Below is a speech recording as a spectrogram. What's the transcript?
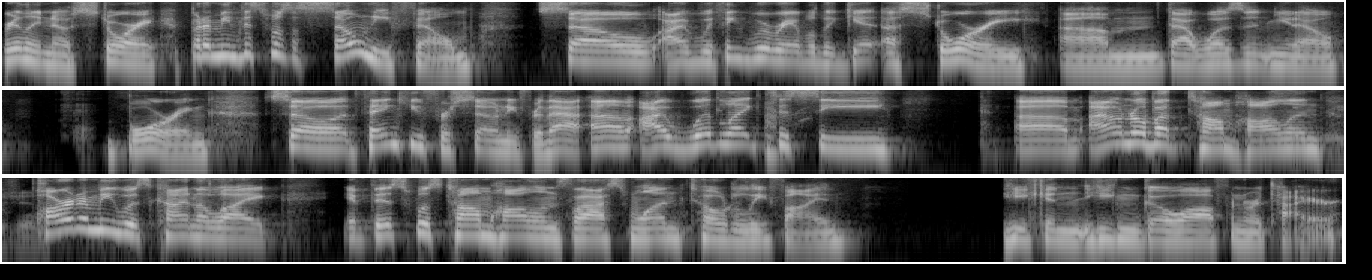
really no story. But I mean, this was a Sony film, so I would think we were able to get a story um, that wasn't you know boring. So thank you for Sony for that. Um, I would like to see. Um, I don't know about Tom Holland. Part of me was kind of like, if this was Tom Holland's last one, totally fine. He can he can go off and retire.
